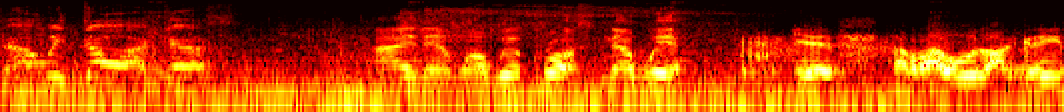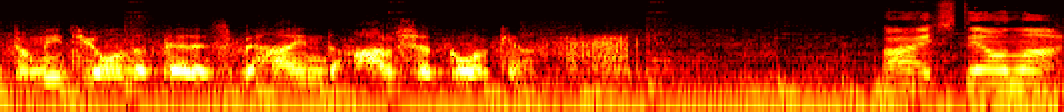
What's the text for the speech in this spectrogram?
Down we go, I guess. All right, then, well, we'll cross. Now where? Yes, Raul agreed to meet you on the terrace behind Arshad Courtyard. All right, stay online.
